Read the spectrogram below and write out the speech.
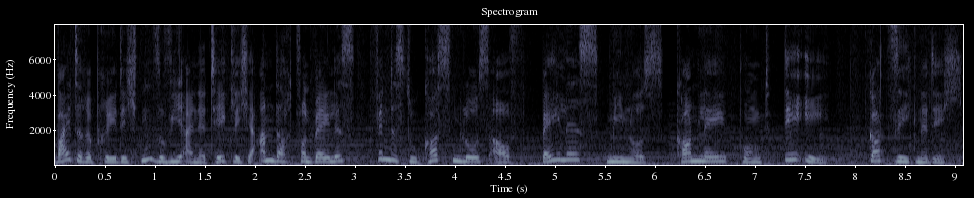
Weitere Predigten sowie eine tägliche Andacht von Baylis findest du kostenlos auf baylis-conley.de. Gott segne dich.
